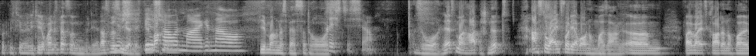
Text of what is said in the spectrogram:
wird mich die Realität auch eines Besseren belehren. Das wissen wir, wir nicht. Wir, wir machen, schauen mal, genau. Wir machen das Beste draus. Richtig, ja. So, jetzt mal einen harten Schnitt. Ach so, eins wollte ich aber auch noch mal sagen, ähm, weil wir jetzt gerade noch mal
